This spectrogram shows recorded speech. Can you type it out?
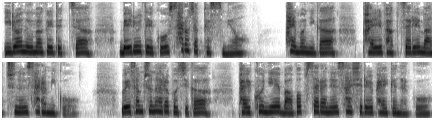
이런 음악을 듣자 매료되고 사로잡혔으며 할머니가 발 박자를 맞추는 사람이고 외삼촌 할아버지가 발코니의 마법사라는 사실을 발견하고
